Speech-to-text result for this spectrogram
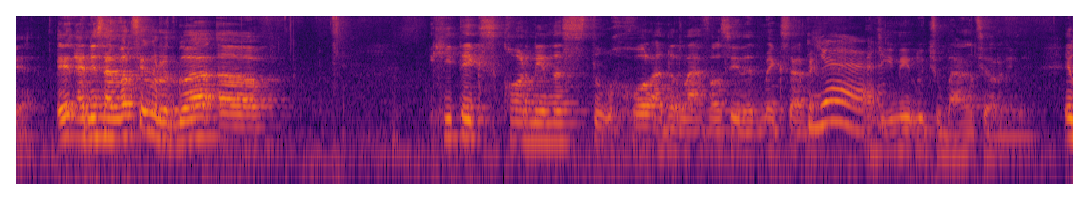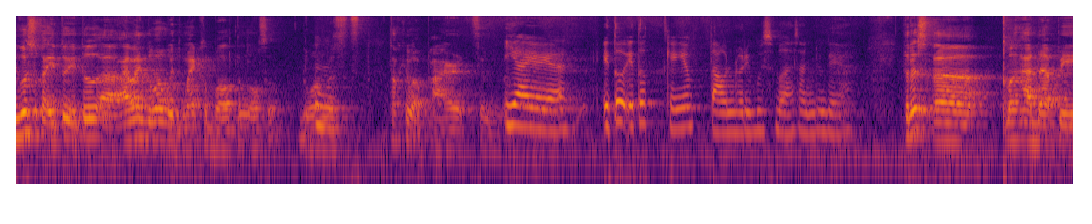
Yeah. Andy Samberg sih menurut gua uh, he takes corniness to a whole other level sih that makes sense. Yeah. Anjing ini lucu banget sih orang ini. Ya gue suka itu itu uh, I like the one with Michael Bolton also. The one with talking about pirates and Iya iya iya. Itu itu kayaknya tahun 2011-an juga ya. Terus eh, menghadapi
